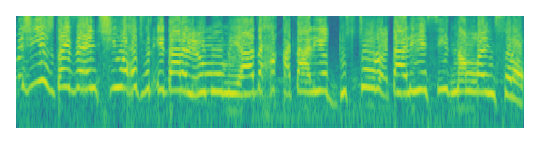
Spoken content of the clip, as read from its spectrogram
ما جيش ضيفه عند شي واحد في الإدارة العمومية؟ هذا حق عطاه الدستور وعطاه لي سيدنا الله ينصرو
